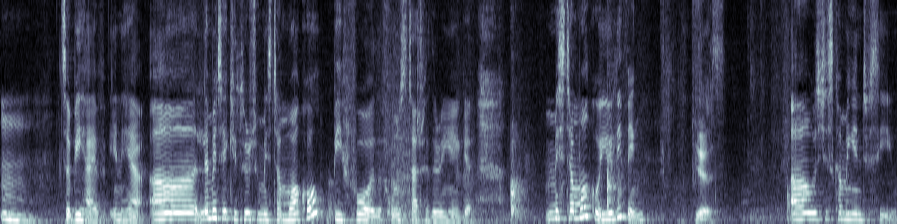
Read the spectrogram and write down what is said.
Mm, so beehive in here. Uh, let me take you through to Mr. Mwako before the phone starts with the ringing again. Mr. Mwako, you leaving? Yes. I was just coming in to see you.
